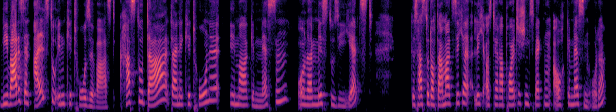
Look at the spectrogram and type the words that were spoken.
Wie war das denn, als du in Ketose warst? Hast du da deine Ketone immer gemessen oder misst du sie jetzt? Das hast du doch damals sicherlich aus therapeutischen Zwecken auch gemessen, oder?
